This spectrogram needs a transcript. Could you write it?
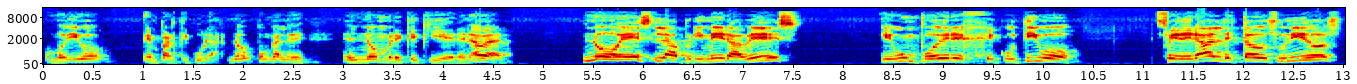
como digo, en particular, ¿no? Pónganle el nombre que quieren. A ver, no es la primera vez que un poder ejecutivo federal de Estados Unidos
